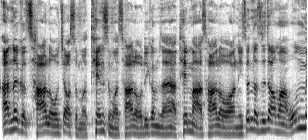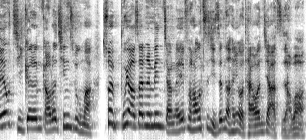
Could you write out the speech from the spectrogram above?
啊，那个茶楼叫什么？天什么茶楼？你干嘛讲呀？天马茶楼啊？你真的知道吗？我们没有几个人搞得清楚嘛，所以不要在那边讲的一副好像自己真的很有台湾价值，好不好？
